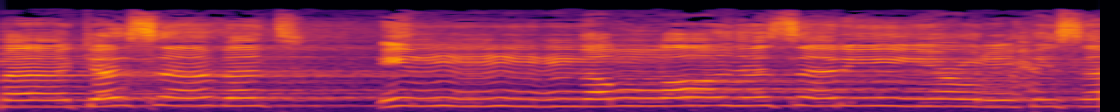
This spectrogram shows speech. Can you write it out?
ما كسبت إن الله سريع الحساب.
